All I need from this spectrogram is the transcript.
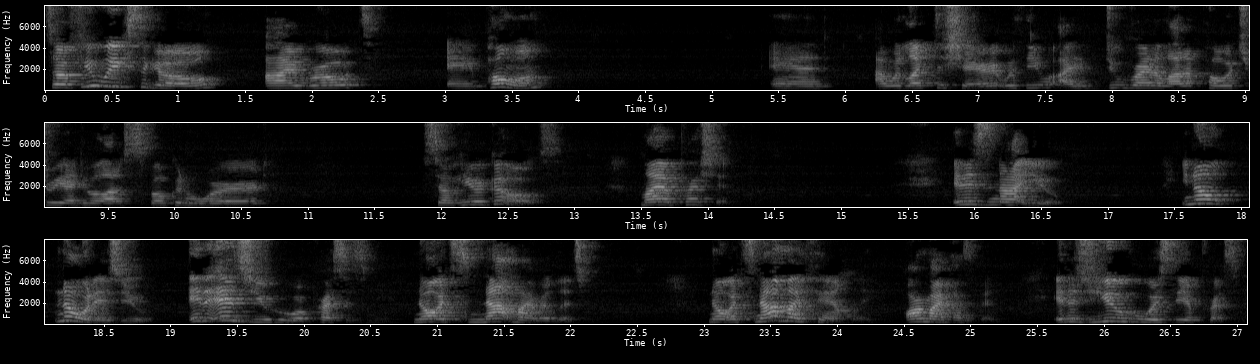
So a few weeks ago, I wrote a poem and I would like to share it with you. I do write a lot of poetry, I do a lot of spoken word. So here it goes. My oppression. It is not you. You know, no it is you. It is you who oppresses me. No, it's not my religion. No, it's not my family or my husband. It is you who is the oppressor.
